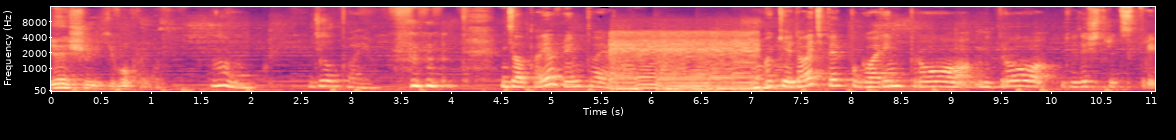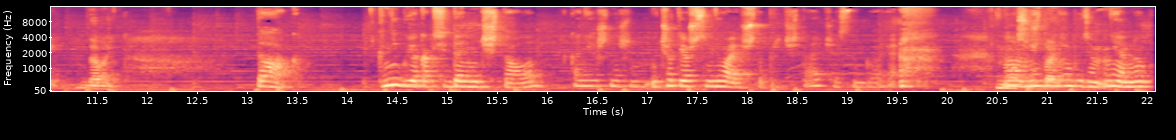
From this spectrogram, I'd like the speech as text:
я еще и его пройду. Ну, ну, дело твое. Дело твое, время твое. Окей, давай теперь поговорим про метро 2033. Давай. Так, книгу я, как всегда, не читала, конечно же. Ну, что-то я уж сомневаюсь, что прочитаю, честно говоря. Ну, мы осуждай. не будем. Не, ну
